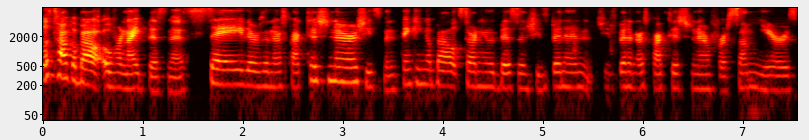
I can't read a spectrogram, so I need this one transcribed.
Let's talk about overnight business. Say there's a nurse practitioner. She's been thinking about starting a business. She's been in, she's been a nurse practitioner for some years.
